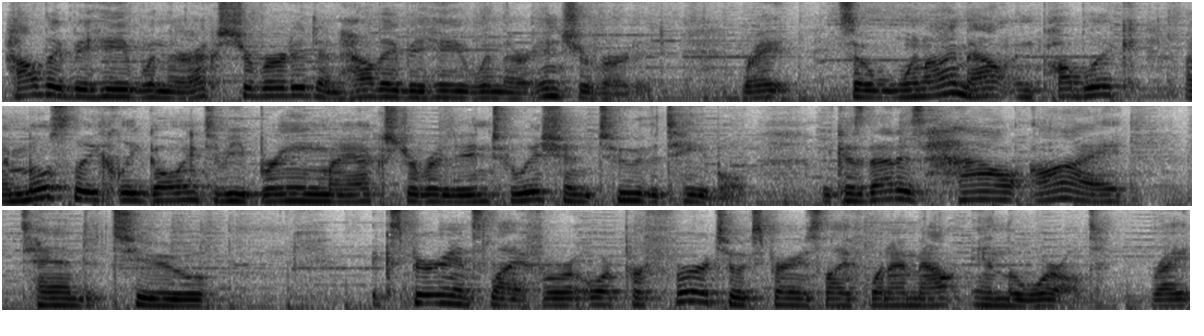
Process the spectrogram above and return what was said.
how they behave when they're extroverted and how they behave when they're introverted right? So when I'm out in public, I'm most likely going to be bringing my extroverted intuition to the table because that is how I tend to experience life or, or prefer to experience life when I'm out in the world, right?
